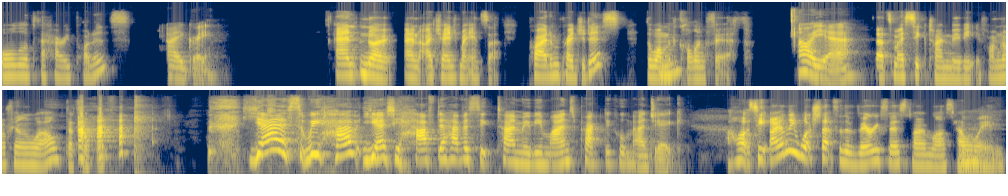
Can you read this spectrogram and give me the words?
All of the Harry Potters. I agree. And no, and I changed my answer. Pride and Prejudice, the one with mm-hmm. Colin Firth. Oh yeah. That's my sick time movie. If I'm not feeling well, that's not yes, we have. Yes, you have to have a sick time movie. Mine's Practical Magic. Oh, see, I only watched that for the very first time last mm. Halloween.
